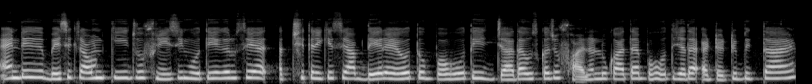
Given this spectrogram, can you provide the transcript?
एंड बेसिक राउंड की जो फिनिशिंग होती है, अगर उसे अच्छी तरीके से आप दे रहे हो तो बहुत ही ज़्यादा उसका जो फाइनल लुक आता है, बहुत ही ज़्यादा अट्रैक्टिव दिखता है।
